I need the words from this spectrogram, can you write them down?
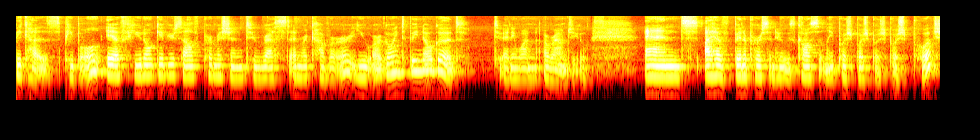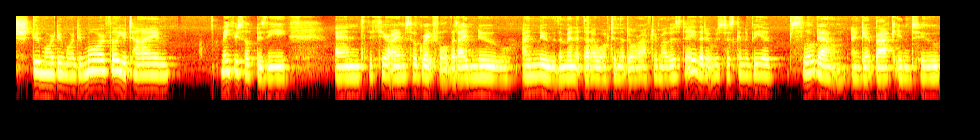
Because, people, if you don't give yourself permission to rest and recover, you are going to be no good to anyone around you. And I have been a person who's constantly push, push, push, push, push, do more, do more, do more, fill your time, make yourself busy. And this year I am so grateful that I knew, I knew the minute that I walked in the door after Mother's Day that it was just going to be a slow down and get back into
